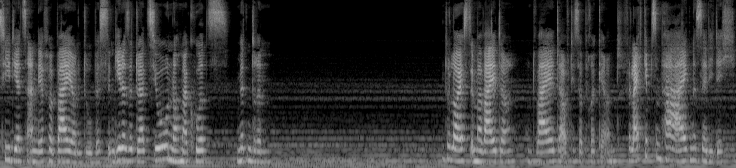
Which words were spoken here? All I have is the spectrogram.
zieht jetzt an dir vorbei und du bist in jeder Situation noch mal kurz mittendrin. Und du läufst immer weiter und weiter auf dieser Brücke. Und vielleicht gibt es ein paar Ereignisse, die dich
